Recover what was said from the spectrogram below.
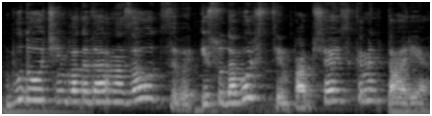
Буду очень благодарна за отзывы и с удовольствием пообщаюсь в комментариях.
